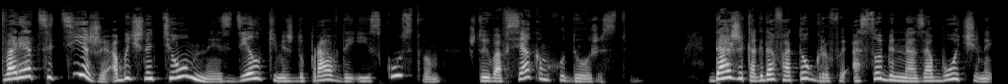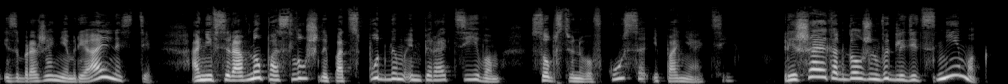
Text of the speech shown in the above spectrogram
творятся те же, обычно темные, сделки между правдой и искусством, что и во всяком художестве. Даже когда фотографы особенно озабочены изображением реальности, они все равно послушны подспудным императивам собственного вкуса и понятий. Решая, как должен выглядеть снимок,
